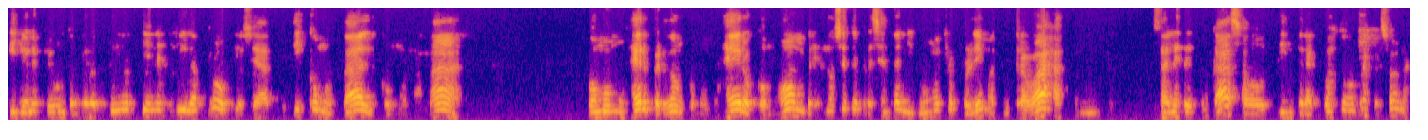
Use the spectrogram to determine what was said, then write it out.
Y yo les pregunto, pero tú no tienes vida propia, o sea, ti como tal, como mamá, como mujer, perdón, como mujer o como hombre, no se te presenta ningún otro problema. Tú trabajas, tú sales de tu casa o interactúas con otras personas,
